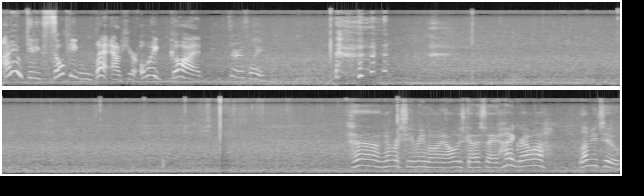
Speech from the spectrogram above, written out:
I am getting soaking wet out here. Oh my god. Seriously. oh, never see a rainbow. I always gotta say, hi grandma. Love you too.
